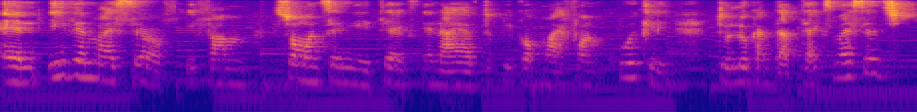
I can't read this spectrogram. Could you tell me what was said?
and even myself if i'm someone sending me a text and i have to pick up my phone quickly to look at that text message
